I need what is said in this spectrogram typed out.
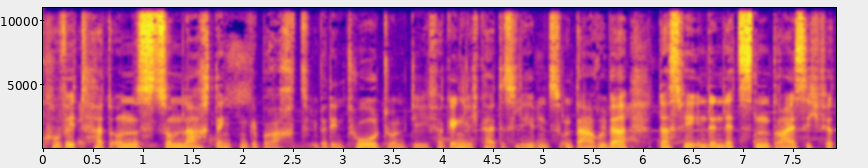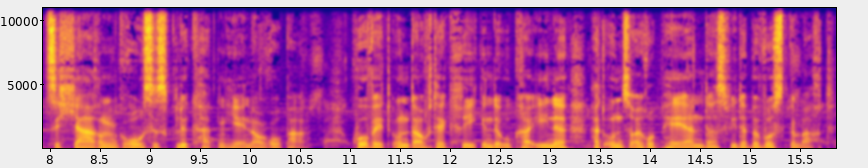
Covid hat uns zum Nachdenken gebracht über den Tod und die Vergänglichkeit des Lebens und darüber, dass wir in den letzten 30, 40 Jahren großes Glück hatten hier in Europa. Covid und auch der Krieg in der Ukraine hat uns Europäern das wieder bewusst gemacht.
